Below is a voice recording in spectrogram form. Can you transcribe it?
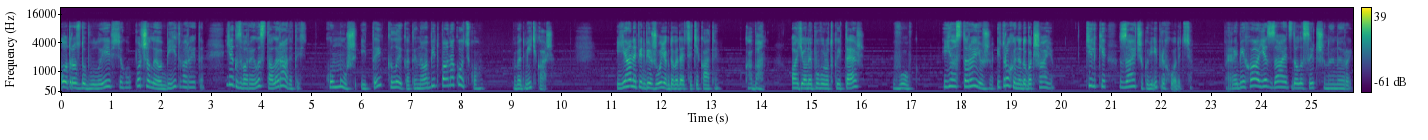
От роздобули всього, почали обід варити. Як зварили, стали радитись. Кому ж іти кликати на обід пана Коцького? Ведмідь каже Я не підбіжу, як доведеться тікати. Кабан. А я не повороткий теж. Вовк. Я старий уже і трохи не добачаю. Тільки зайчикові і приходиться. Прибігає заєць до лисичиної нори.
